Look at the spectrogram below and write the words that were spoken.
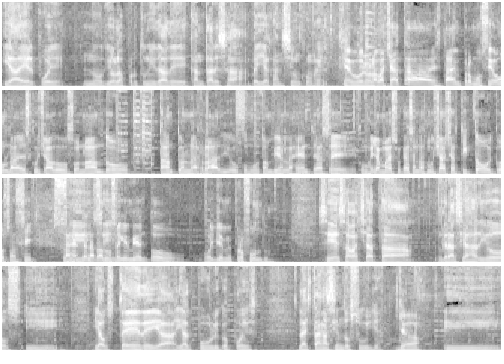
y a él pues nos dio la oportunidad de cantar esa bella canción con él. Qué bueno, la bachata está en promoción, la he escuchado sonando tanto en la radio como también la gente hace, ¿cómo se llama eso que hacen las muchachas? Tito y cosas así. La Sí, gente le ha dado un seguimiento, óyeme, profundo. Sí, esa bachata, gracias a Dios y, y a ustedes y, a- y al público, pues la están haciendo suya. Ya, Y,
